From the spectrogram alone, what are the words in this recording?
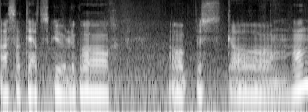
asfaltert skolegård og busker og sånn.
